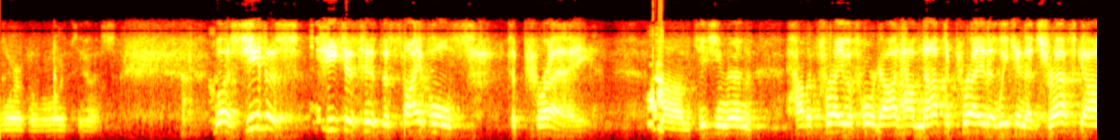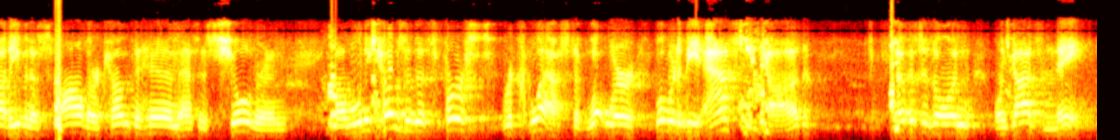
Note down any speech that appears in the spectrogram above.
word of the Lord to us. Well, as Jesus teaches his disciples to pray, um, teaching them how to pray before God, how not to pray, that we can address God even as Father, come to Him as His children. Um, when he comes to this first request of what we're what we're to be asking God, focuses on on God's name.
